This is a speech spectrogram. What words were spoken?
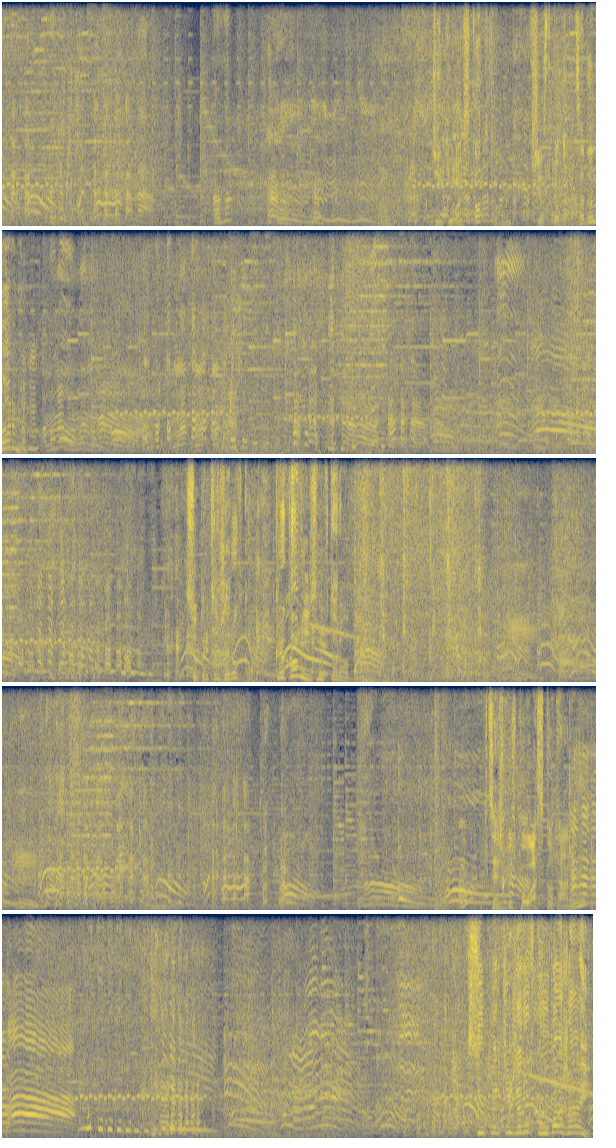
Dzięki łaskotkom wszystko wraca do normy. Super ciężarówko! Krokomil znów to robi! Chcesz być połaskotany? Super ciężarówko, uważaj!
